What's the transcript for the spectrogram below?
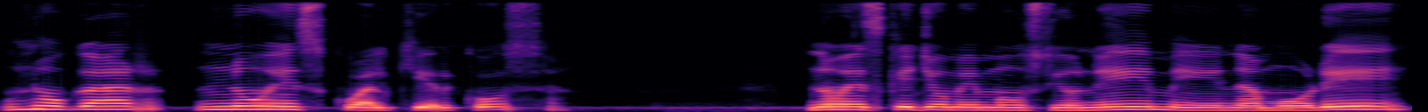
Un hogar no es cualquier cosa. No es que yo me emocioné, me enamoré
